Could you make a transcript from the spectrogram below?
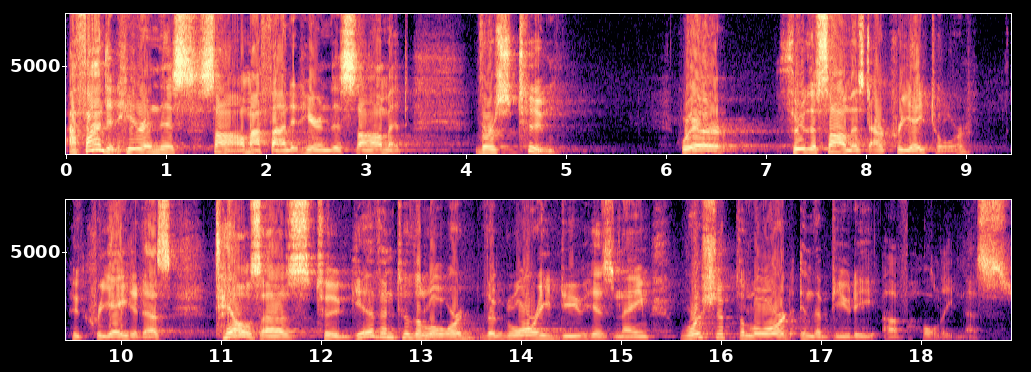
I find it here in this psalm, I find it here in this psalm at verse 2, where through the psalmist, our Creator, who created us, tells us to give unto the Lord the glory due his name, worship the Lord in the beauty of holiness.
